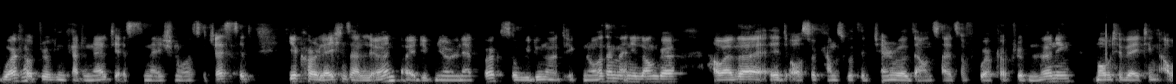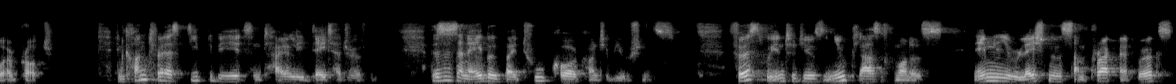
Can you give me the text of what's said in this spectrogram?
workload-driven cardinality estimation was suggested. Here correlations are learned by a deep neural network, so we do not ignore them any longer. However, it also comes with the general downsides of workload-driven learning, motivating our approach. In contrast, DeepDB is entirely data-driven. This is enabled by two core contributions. First, we introduce a new class of models, namely relational sum product networks,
